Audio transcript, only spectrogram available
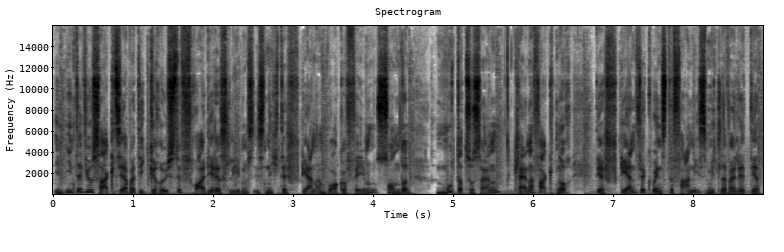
Im Interview sagt sie aber, die größte Freude ihres Lebens ist nicht der Stern am Walk of Fame, sondern Mutter zu sein. Kleiner Fakt noch, der Stern für Gwen Stefani ist mittlerweile der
